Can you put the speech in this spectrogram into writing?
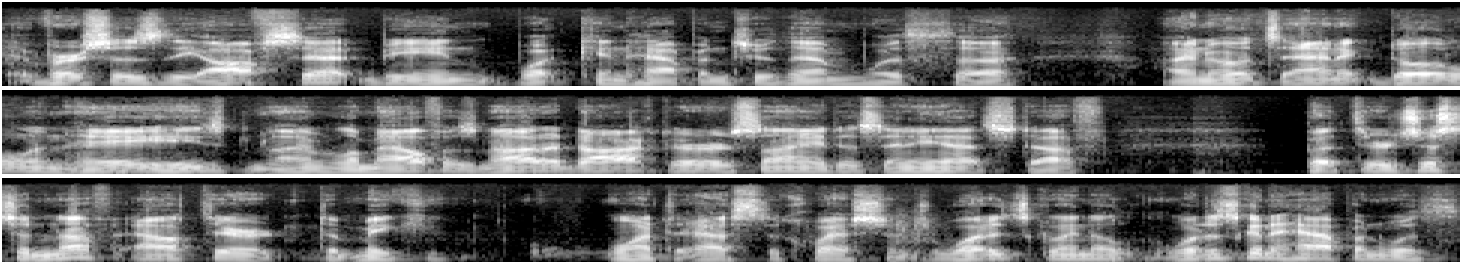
versus the offset being what can happen to them with uh, I know it's anecdotal and hey he's LaMalfa's not a doctor or scientist any of that stuff but there's just enough out there to make you want to ask the questions what is going to what is going to happen with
